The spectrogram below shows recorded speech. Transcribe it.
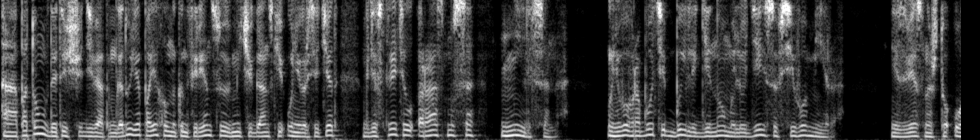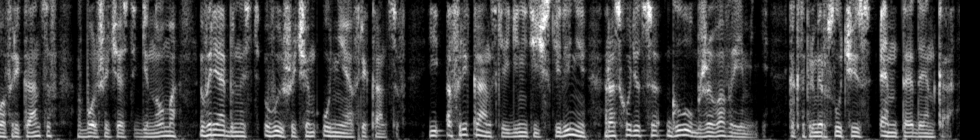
А потом, в 2009 году, я поехал на конференцию в Мичиганский университет, где встретил Расмуса Нильсена. У него в работе были геномы людей со всего мира. Известно, что у африканцев в большей части генома вариабельность выше, чем у неафриканцев, и африканские генетические линии расходятся глубже во времени, как, например, в случае с МТ-ДНК –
